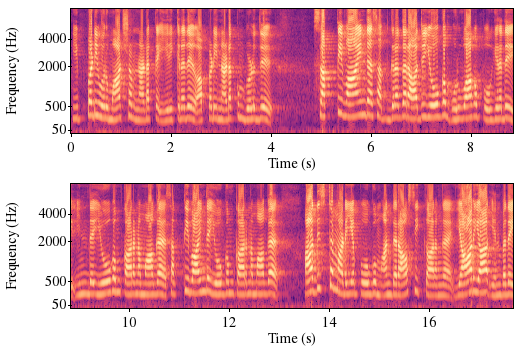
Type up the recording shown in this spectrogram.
இப்படி ஒரு மாற்றம் நடக்க இருக்கிறது. அப்படி நடக்கும் பொழுது சக்தி வாய்ந்த சத்கிரக ராஜயோகம் உருவாகப் போகிறது. இந்த யோகம் காரணமாக சக்தி வாய்ந்த யோகம் காரணமாக அதிர்ஷ்டம் அடைய போகும் அந்த ராசிக்காரங்க யார் யார் என்பதை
